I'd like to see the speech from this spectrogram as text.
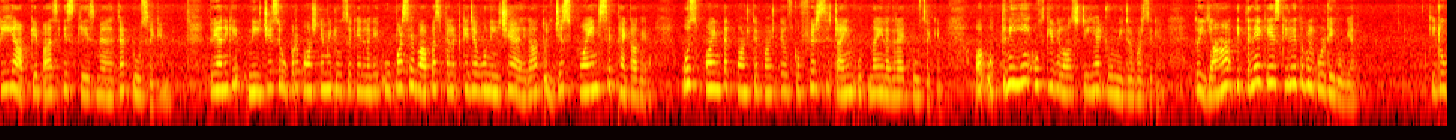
टी आपके पास इस केस में आ जाता है टू सेकेंड तो यानी कि नीचे से ऊपर पहुँचने में टू सेकेंड लगे, ऊपर से वापस पलट के जब वो नीचे आएगा तो जिस पॉइंट से फेंका गया, उस पॉइंट तक पहुँचते पहुँचते उसको फिर से टाइम उतना ही लग रहा है टू सेकेंड और उतनी ही उसकी वेलोसिटी है टू मीटर पर सेकेंड तो यहाँ इतने केस के लिए तो बिल्कुल ठीक हो गया कि टू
